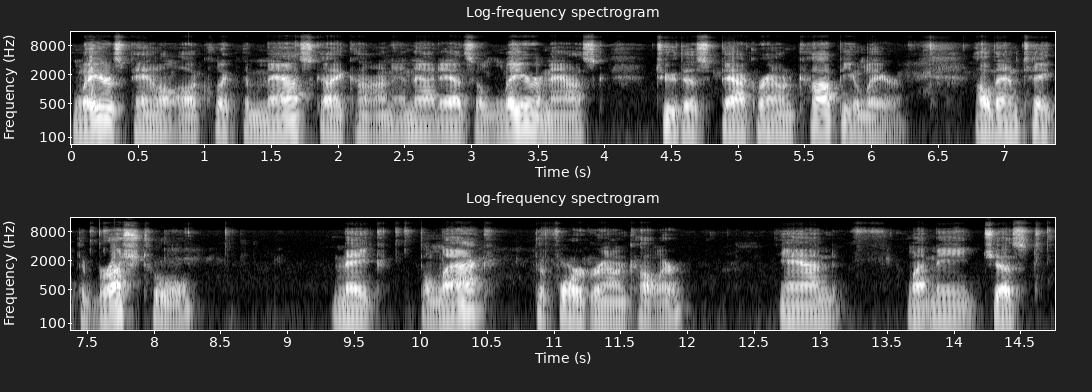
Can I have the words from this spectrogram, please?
layers panel, I'll click the mask icon and that adds a layer mask to this background copy layer. I'll then take the brush tool, make black the foreground color, and let me just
